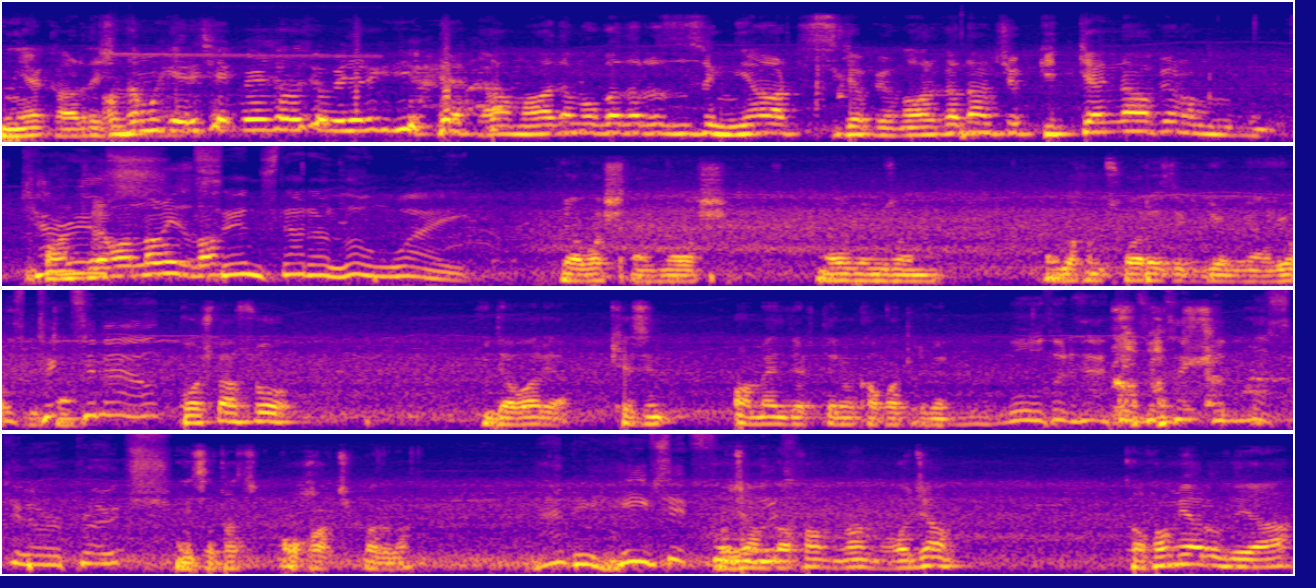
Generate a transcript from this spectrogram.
Niye kardeşim? Adamı geri çekmeye çalışıyor, ileri gidiyor ya. Ya madem o kadar hızlısın niye artistlik yapıyorsun? Arkadan çık git gel ne yapıyorsun? Antrenmanda mıyız lan? Yavaş lan yavaş. Ne yapıyorsunuz onu? Allah'ım Suarez'e gidiyorum ya. Yok out. Koş lan su. Bir de var ya kesin amel defterimi kapatır muscular approach. Neyse taç. Oha çıkmadı lan. Hocam kafam lan hocam. Kafam yarıldı ya.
